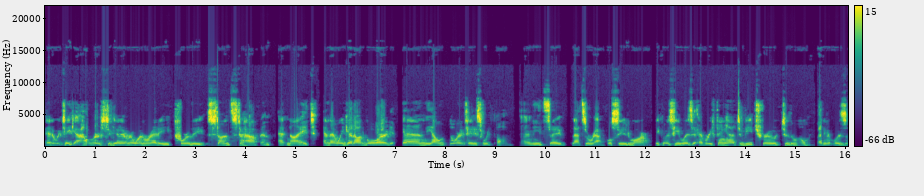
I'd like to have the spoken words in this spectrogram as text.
And it would take hours to get everyone ready for the stunts to happen at night. And then we get on board and the el nortes would come and he'd say, That's a wrap. We'll see you tomorrow. Because he was, everything had to be true to the moment. But it was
